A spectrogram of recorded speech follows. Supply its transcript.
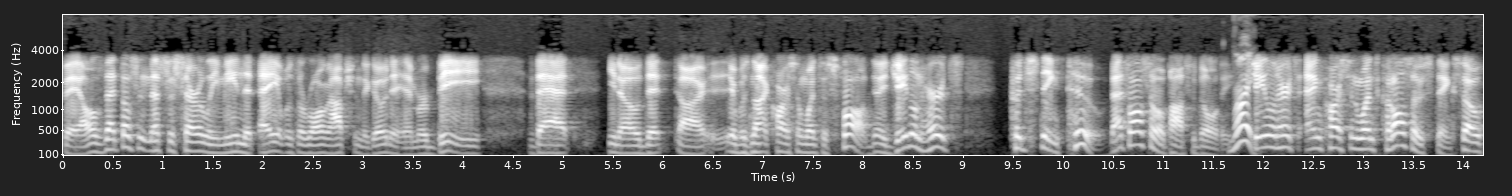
fails, that doesn't necessarily mean that a it was the wrong option to go to him, or b that you know that uh, it was not Carson Wentz's fault. Jalen Hurts could stink too. That's also a possibility. Right. Jalen Hurts and Carson Wentz could also stink. So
